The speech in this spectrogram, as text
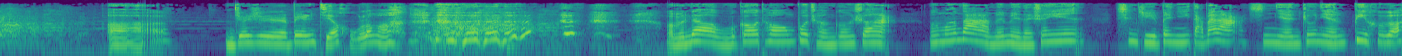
呃，你这是被人截胡了吗？我们的无沟通不成功说啊，萌萌哒美美的声音，兴趣被你打败啦！新年猪年必喝，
